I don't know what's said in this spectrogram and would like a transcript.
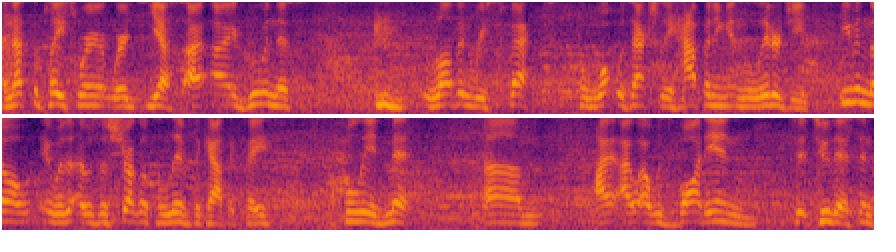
And that's the place where, where yes, I, I grew in this love and respect for what was actually happening in the liturgy, even though it was, it was a struggle to live the Catholic faith, I fully admit. Um, I, I, was bought in to, to, this. And,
